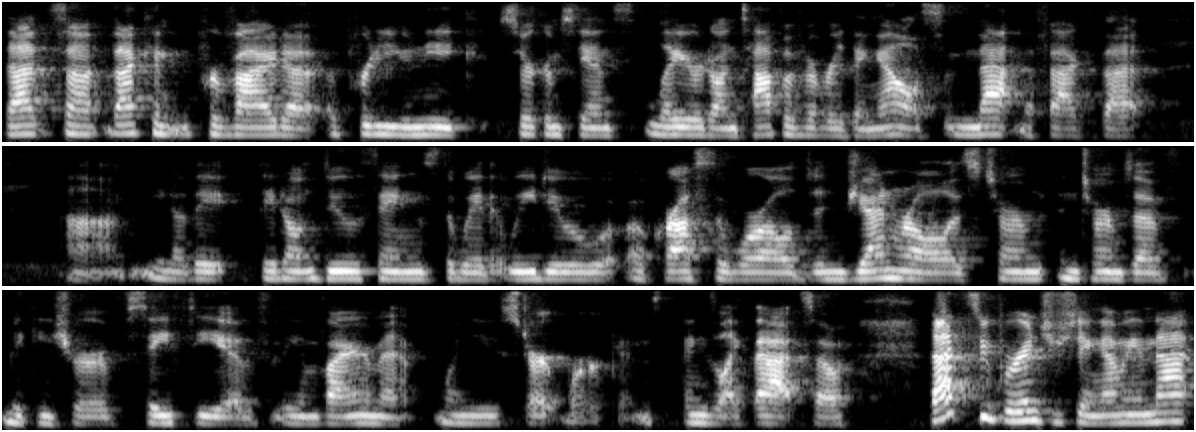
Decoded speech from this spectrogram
that's uh, that can provide a, a, pretty unique circumstance layered on top of everything else, and that and the fact that um, you know they they don't do things the way that we do across the world in general, as term in terms of making sure of safety of the environment when you start work and things like that. So that's super interesting. I mean that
